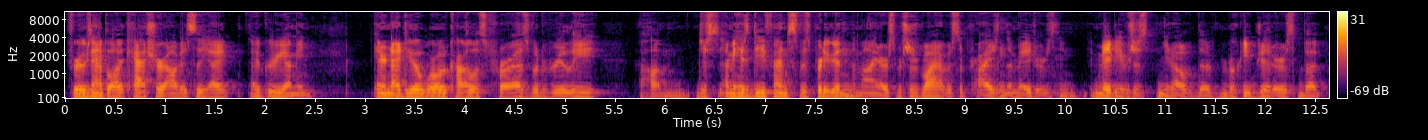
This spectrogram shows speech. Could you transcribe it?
For example, at catcher, obviously, I agree. I mean, in an ideal world, Carlos Perez would really um, just. I mean, his defense was pretty good in the minors, which is why I was surprised in the majors. And maybe it was just you know the rookie jitters, but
